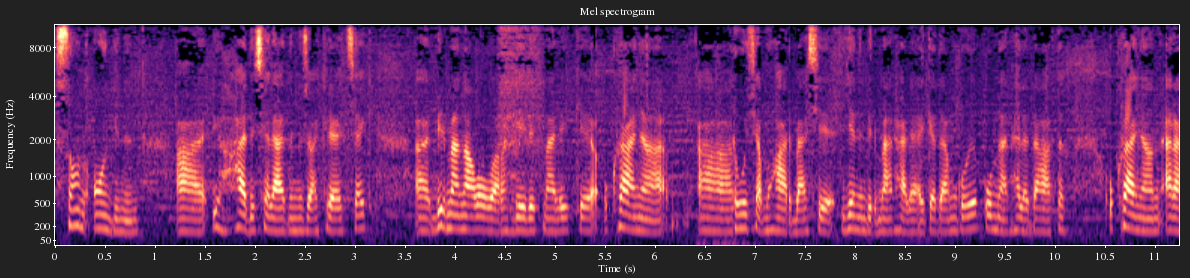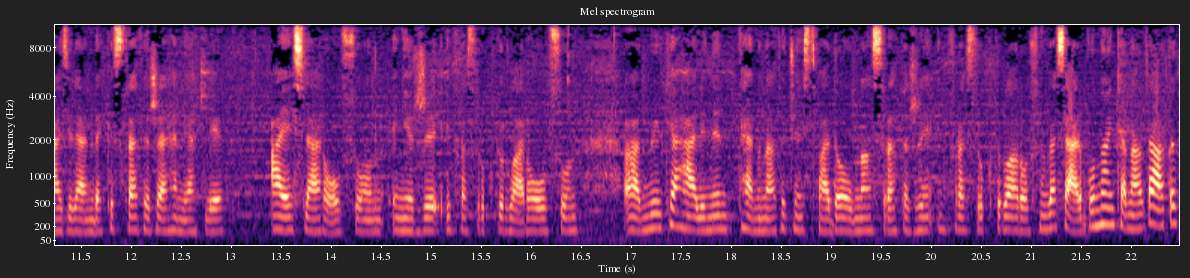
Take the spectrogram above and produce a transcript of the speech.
son 10 günün hadisələrini müzakirə etsək, bir mənalı olaraq qeyd etməliyik ki, Ukrayna-Rusiya müharibəsi yeni bir mərhələyə qədəm qoyub. Bu mərhələdə artıq Ukraynanın ərazilərindəki strateji əhəmiyyətli AES-lər olsun, enerji infrastrukturları olsun, mülki əhalinin təminatı üçün istifadə olunan strateji infrastrukturlar olsun və s. Bundan kənarda artıq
